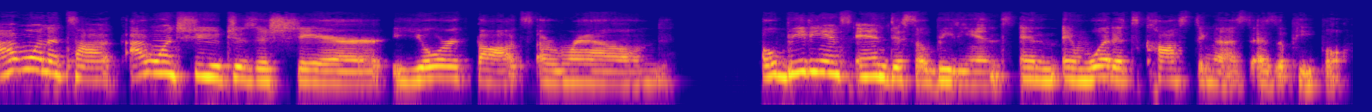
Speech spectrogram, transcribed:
I want to talk, I want you to just share your thoughts around obedience and disobedience and, and what it's costing us as a people.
